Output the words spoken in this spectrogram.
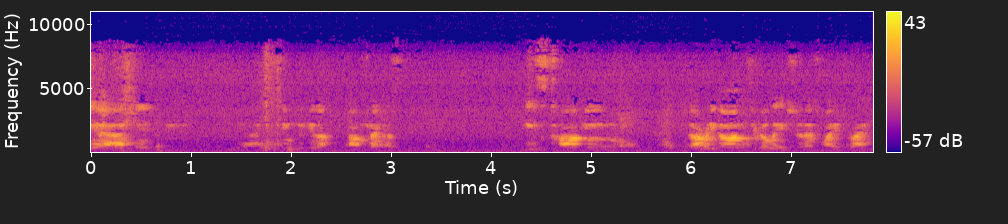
yeah, I think, yeah, he seems to get off, off track. He's talking, he's already gone to Galatia, that's why he's writing.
